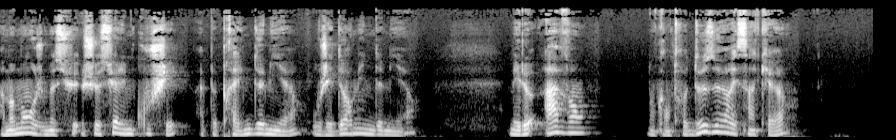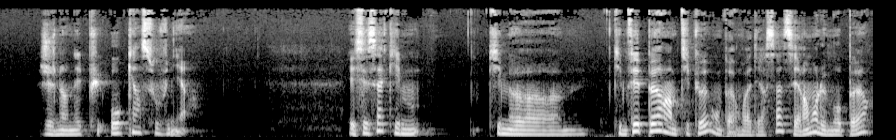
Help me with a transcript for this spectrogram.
un moment où je, me suis, je suis allé me coucher, à peu près une demi-heure, où j'ai dormi une demi-heure. Mais le avant, donc entre 2 heures et 5 heures, je n'en ai plus aucun souvenir. Et c'est ça qui, qui, me, qui me fait peur un petit peu, on, va dire ça, c'est vraiment le mot peur.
